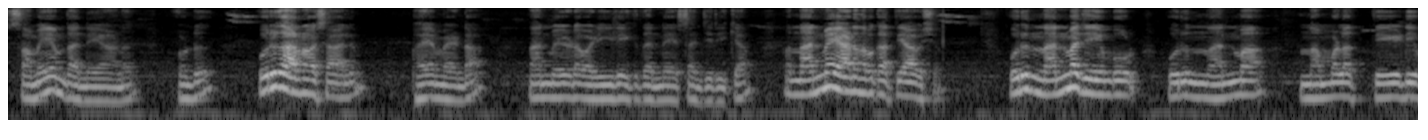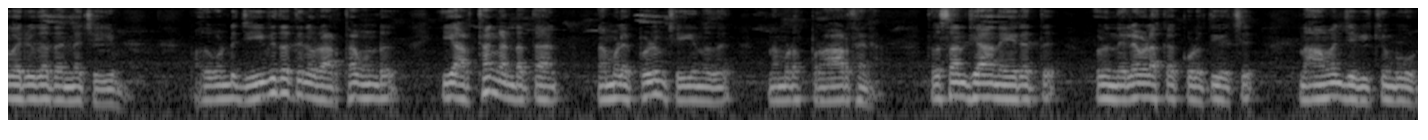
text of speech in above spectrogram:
സമയം തന്നെയാണ്. കൊണ്ട് ഒരു കാരണവശാലും ഭയം വേണ്ട. നന്മയുടെ വഴിയിലേക്ക് തന്നെ സഞ്ചരിക്കാം. അപ്പം നന്മയാണ് നമുക്ക് അത്യാവശ്യം. ഒരു നന്മ ചെയ്യുമ്പോൾ ഒരു നന്മ നമ്മളെ തേടി വരിക തന്നെ ചെയ്യും. അതുകൊണ്ട് ജീവിതത്തിന് ഒരു അർത്ഥമുണ്ട്. ഈ അർത്ഥം കണ്ടെത്താൻ നമ്മൾ എപ്പോഴും ചെയ്യുന്നത് നമ്മുടെ പ്രാർത്ഥന. ത്രിസന്ധ്യാ നേരത്ത് ഒരു നിലവിളക്ക കൊളുത്തി വെച്ച് നാമം ജപിക്കുമ്പോൾ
